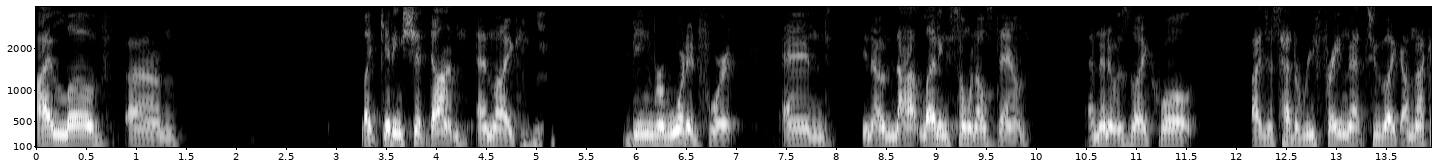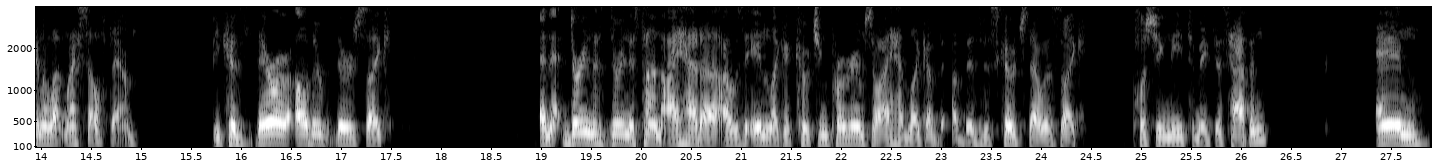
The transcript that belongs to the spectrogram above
I love um, like getting shit done and like mm-hmm. being rewarded for it. And you know, not letting someone else down. And then it was like, well, I just had to reframe that to like, I'm not going to let myself down because there are other, there's like, and during this, during this time I had a, I was in like a coaching program. So I had like a, a business coach that was like pushing me to make this happen. And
